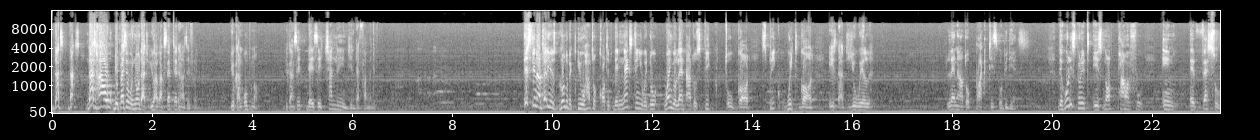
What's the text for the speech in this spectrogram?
That's that's that's how the person will know that you have accepted her as a friend. You can open up. You can say there is a challenge in the family. This thing I'm telling you is going to be you have to cut it. The next thing you will do when you learn how to speak to God, speak with God, is that you will learn how to practice obedience. The Holy Spirit is not powerful in a vessel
